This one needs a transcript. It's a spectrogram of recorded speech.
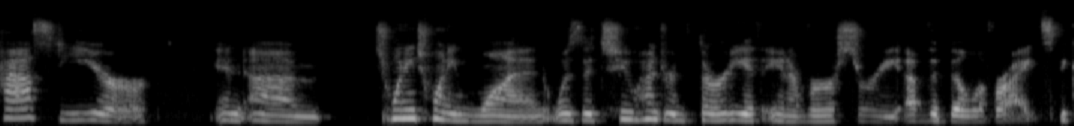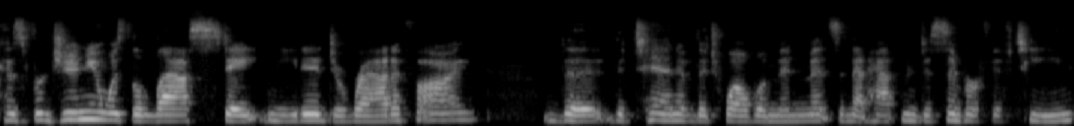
past year in um 2021 was the 230th anniversary of the Bill of Rights because Virginia was the last state needed to ratify the the 10 of the 12 amendments and that happened December 15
